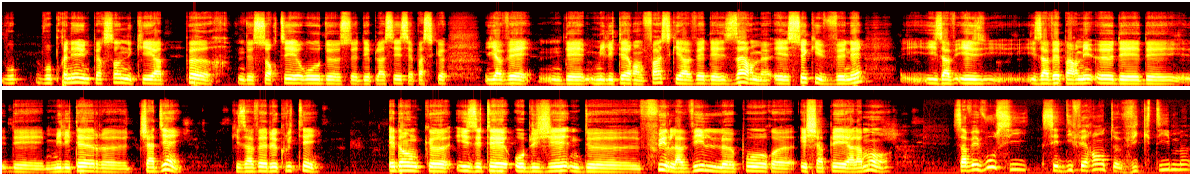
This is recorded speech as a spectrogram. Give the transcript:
Vous, vous prenez une personne qui a peur de sortir ou de se déplacer, c'est parce que il y avait des militaires en face qui avaient des armes et ceux qui venaient, ils avaient, parmi eux des, militaires euh, tchadiens qu'ils avaient recrutés. Et donc, euh, ils étaient obligés de fuir la ville pour euh, échapper à la mort. Savez-vous si ces différentes victimes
